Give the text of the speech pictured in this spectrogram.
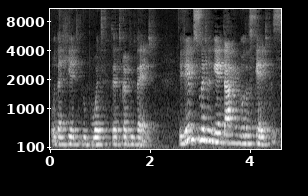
oder hier die Geburt der dritten Welt. Die Lebensmittel gehen dahin, wo das Geld ist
